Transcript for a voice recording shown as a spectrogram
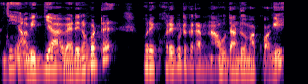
ඉතින් අවිද්‍යාව වැඩෙනකොට හොරෙක් හොරෙකුට කරන්න ආව දඬුවමක් වගේ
